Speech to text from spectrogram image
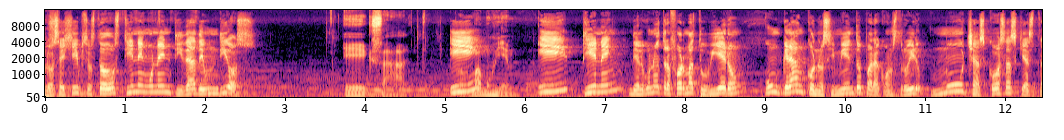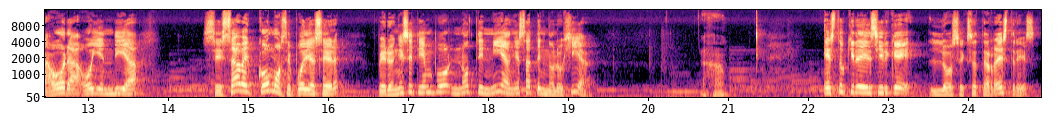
los egipcios. todos, tienen una entidad de un dios. Exacto. Y, Vamos bien. Y tienen, de alguna otra forma, tuvieron un gran conocimiento para construir muchas cosas que hasta ahora, hoy en día, se sabe cómo se puede hacer, pero en ese tiempo no tenían esa tecnología. Ajá. Esto quiere decir que los extraterrestres,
